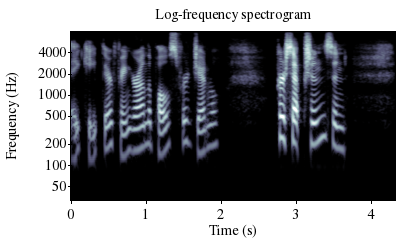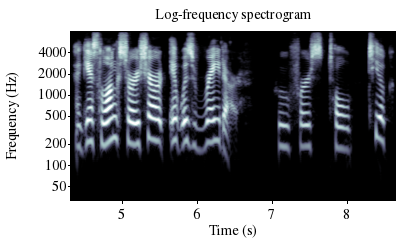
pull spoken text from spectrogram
they keep their finger on the pulse for general perceptions. And I guess, long story short, it was radar who first told Teal'c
